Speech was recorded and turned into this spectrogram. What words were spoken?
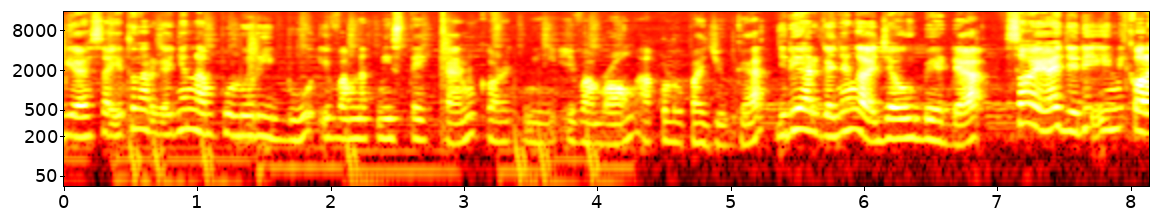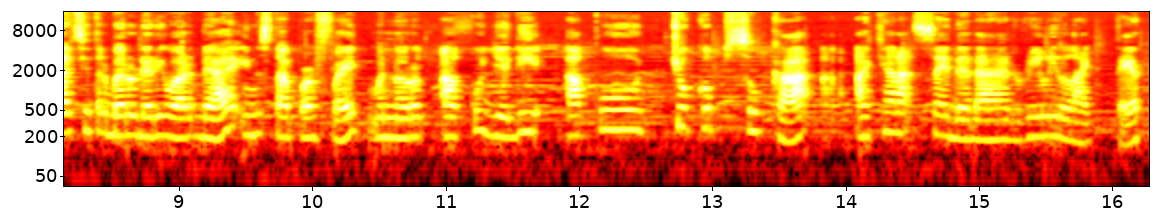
biasa itu harganya 60 ribu if I'm not mistaken. Correct me if I'm wrong aku lupa juga. Jadi harganya nggak jauh beda. So ya jadi ini koleksi terbaru dari Wardah Insta Perfect menurut aku jadi aku cukup suka I cannot say that I really liked it.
